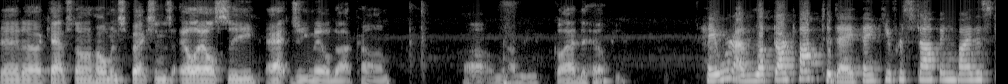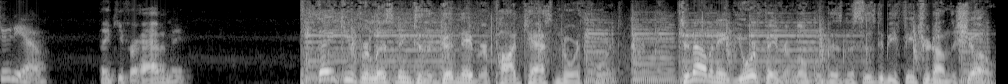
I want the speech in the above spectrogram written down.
at uh, capstone home inspections llc at gmail.com. Um, I'd be glad to help you. Hayward, I've loved our talk today. Thank you for stopping by the studio. Thank you for having me. Thank you for listening to the Good Neighbor Podcast Northport. To nominate your favorite local businesses to be featured on the show,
